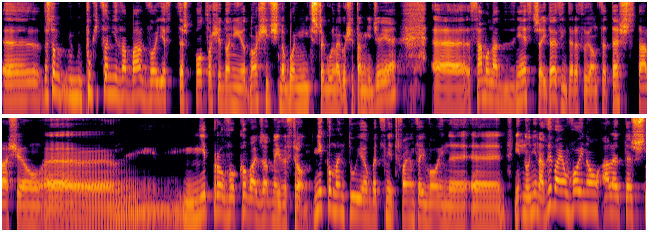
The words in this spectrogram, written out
E, zresztą póki co nie za bardzo jest też po co się do niej odnosić, no bo nic szczególnego się tam nie dzieje. E, samo Naddniestrze, i to jest interesujące, też stara się e, nie prowokować żadnej ze stron. Nie komentuje obecnie trwającej wojny, e, no nie nazywa ją wojną, ale też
